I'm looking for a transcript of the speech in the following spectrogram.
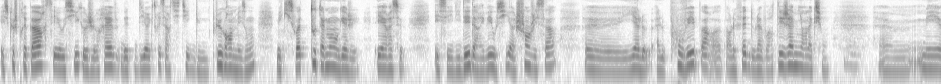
Et ce que je prépare, c'est aussi que je rêve d'être directrice artistique d'une plus grande maison, mais qui soit totalement engagée et RSE. Et c'est l'idée d'arriver aussi à changer ça euh, et à le, à le, prouver par, par le fait de l'avoir déjà mis en action. Euh, mais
